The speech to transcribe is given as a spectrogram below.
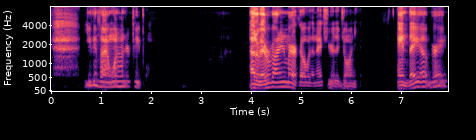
You can find 100 people out of everybody in America over the next year that join you. And they upgrade.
